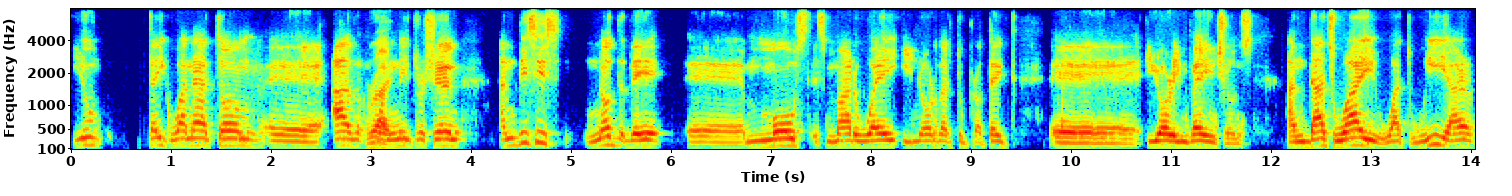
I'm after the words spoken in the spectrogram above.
you take one atom, uh, add right. one nitrogen, and this is not the uh, most smart way in order to protect uh, your inventions. And that's why what we are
